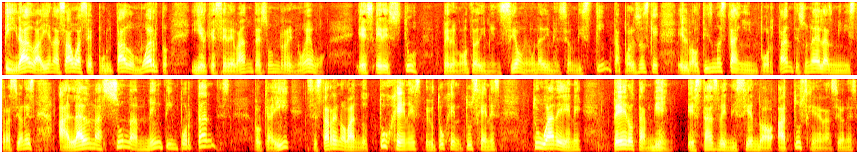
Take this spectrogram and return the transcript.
tirado ahí en las aguas, sepultado, muerto. Y el que se levanta es un renuevo. Es, eres tú pero en otra dimensión, en una dimensión distinta. Por eso es que el bautismo es tan importante, es una de las ministraciones al alma sumamente importantes, porque ahí se está renovando tu genes, eh, tu tus genes, tu ADN, pero también estás bendiciendo a, a tus generaciones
